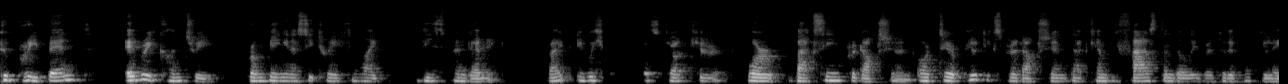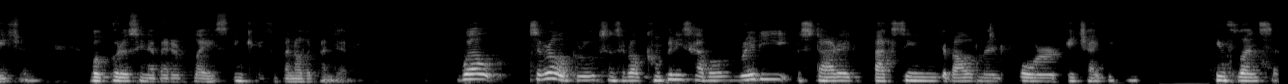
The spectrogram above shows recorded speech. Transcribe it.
to prevent every country from being in a situation like this pandemic, right? If we have a structure for vaccine production or therapeutics production that can be fast and delivered to the population, will put us in a better place in case of another pandemic. Well, several groups and several companies have already started vaccine development for HIV, influenza,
